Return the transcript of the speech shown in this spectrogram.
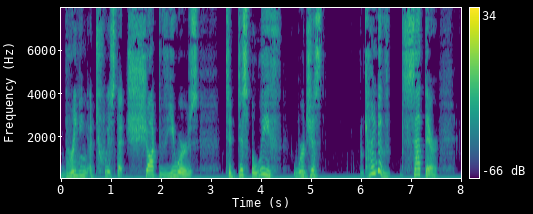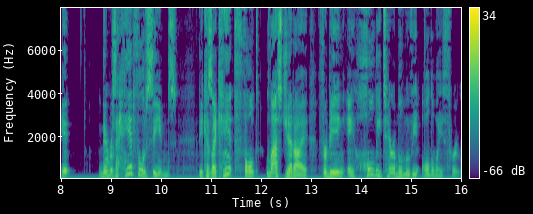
bringing a twist that shocked viewers to disbelief were just kind of sat there. It there was a handful of scenes because I can't fault Last Jedi for being a wholly terrible movie all the way through.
